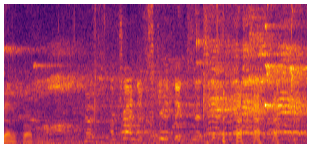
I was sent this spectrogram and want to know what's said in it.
Forgetting that. Not a problem. I'm trying to skew things. and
